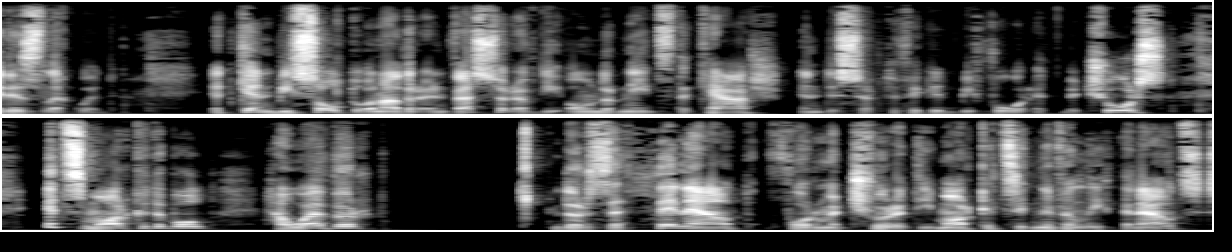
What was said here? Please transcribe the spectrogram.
it is liquid. It can be sold to another investor if the owner needs the cash in the certificate before it matures. It's marketable. However, there's a thin out for maturity. Market significantly thin outs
